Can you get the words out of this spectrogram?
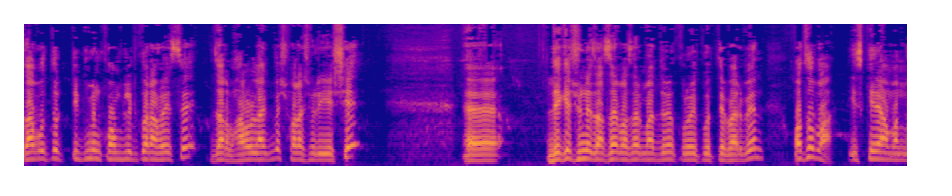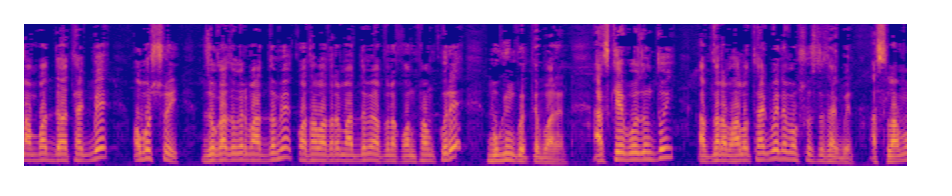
যাবতীয় ট্রিটমেন্ট কমপ্লিট করা হয়েছে, যার ভালো লাগবে সরাসরি এসে দেখে শুনে যাচাই বাছার মাধ্যমে ক্রয় করতে পারবেন, অথবা স্ক্রিনে আমার নাম্বার দেওয়া থাকবে, অবশ্যই যোগাযোগের মাধ্যমে, কথাবার্তার মাধ্যমে আপনারা কনফার্ম করে বুকিং করতে পারেন। আজকে এ পর্যন্তই, আপনারা ভালো থাকবেন এবং সুস্থ থাকবেন। আসসালামু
